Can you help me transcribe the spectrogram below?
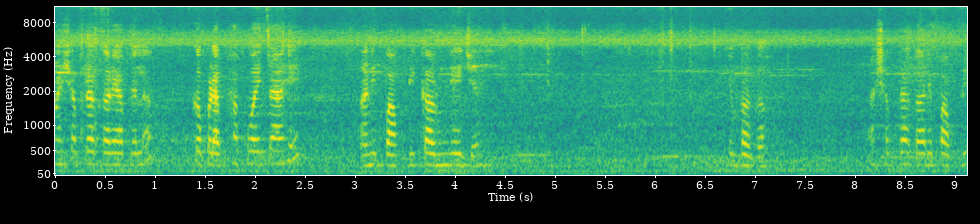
अशा प्रकारे आपल्याला कपडा फाकवायचा आहे आणि पापडी काढून घ्यायची आहे. हे बघा अशा प्रकारे पापडी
